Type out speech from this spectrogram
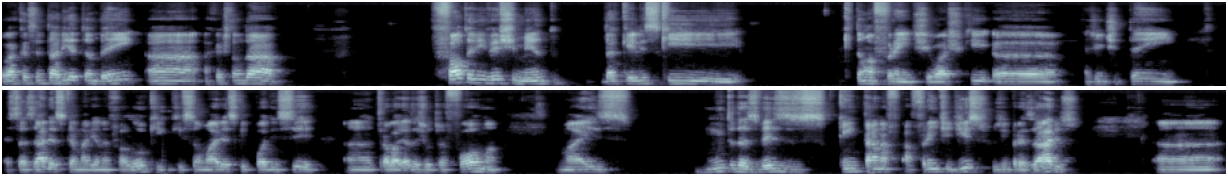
eu acrescentaria também a, a questão da falta de investimento daqueles que, que estão à frente. Eu acho que uh, a gente tem essas áreas que a Mariana falou, que, que são áreas que podem ser uh, trabalhadas de outra forma, mas muitas das vezes quem está à frente disso, os empresários, uh,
